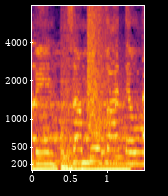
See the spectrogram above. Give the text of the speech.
jumping, so move out the way.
